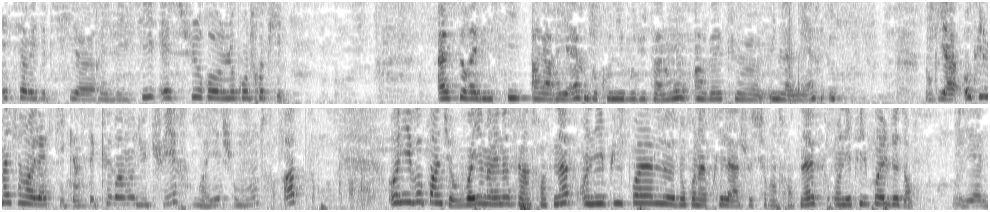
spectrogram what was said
ici avec des petits euh, rivets ici, et sur euh, le contre-pied. Elle se règle ici à l'arrière, donc au niveau du talon, avec une lanière ici. Donc il n'y a aucune matière élastique, hein. c'est que vraiment du cuir. Vous voyez, je vous montre. Hop. Au niveau pointure, vous voyez Marina fait un 39. On est pile poil, donc on a pris la chaussure en 39. On est pile poil dedans. Vous voyez, elle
